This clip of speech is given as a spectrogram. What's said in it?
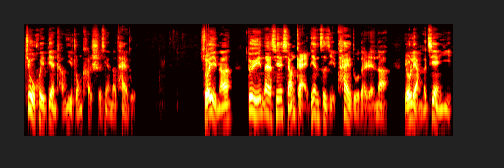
就会变成一种可实现的态度。所以呢。对于那些想改变自己态度的人呢，有两个建议。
